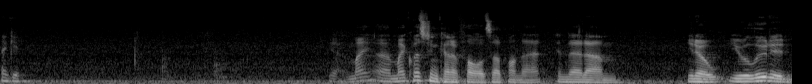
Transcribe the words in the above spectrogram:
Thank you. Yeah, my, uh, my question kind of follows up on that, in that, um, you know, you alluded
